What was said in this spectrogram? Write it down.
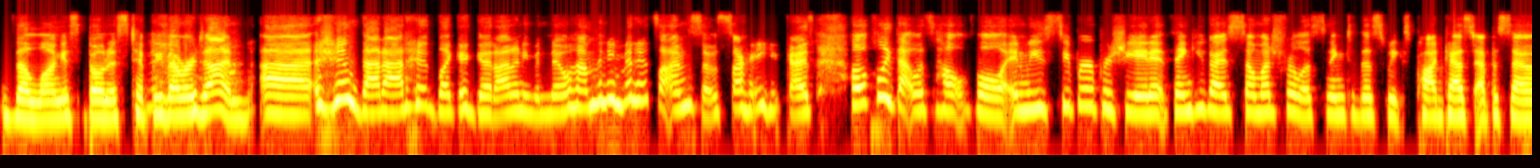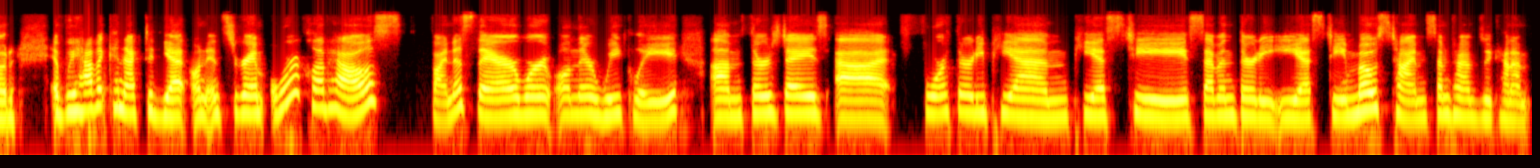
the longest bonus tip we've ever done. Uh that added like a good i don't even know how many minutes. I'm so sorry you guys. Hopefully that was helpful and we super appreciate it. Thank you guys so much for listening to this week's podcast episode. If we haven't connected yet on instagram or clubhouse find us there. We're on there weekly. Um, Thursdays at 4:30 p.m. PST, 7:30 EST. Most times, sometimes we kind of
